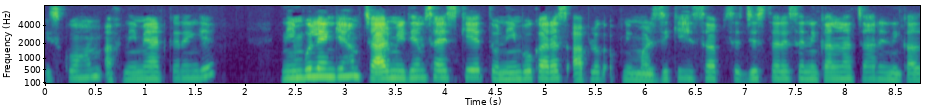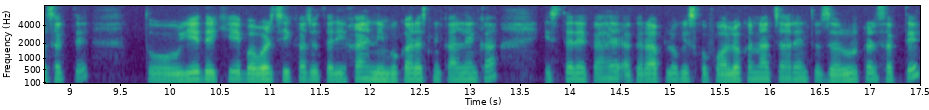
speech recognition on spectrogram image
इसको हम अखनी में ऐड करेंगे। नींबू लेंगे हम चार मीडियम साइज़ के तो नींबू का रस आप लोग अपनी मर्ज़ी के हिसाब से जिस तरह से निकालना चाह रहे निकाल सकते तो ये देखिए, बावर्ची का जो तरीक़ा है नींबू का रस निकालने का, इस तरह का है। अगर आप लोग इसको फॉलो करना चाह रहे हैं तो ज़रूर कर सकते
